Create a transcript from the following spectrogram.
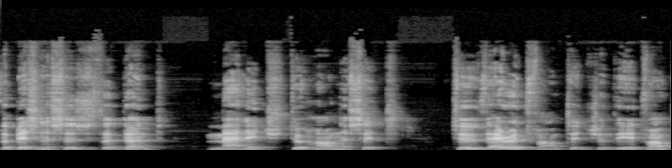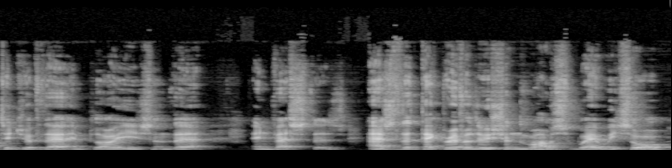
the businesses that don't manage to harness it to their advantage and the advantage of their employees and their investors as the tech revolution was, where we saw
